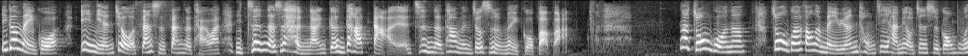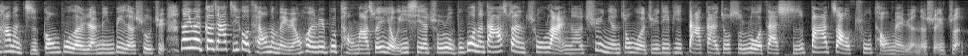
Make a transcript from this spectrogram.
一个美国一年就有三十三个台湾，你真的是很难跟他打哎，真的，他们就是美国爸爸。那中国呢？中国官方的美元统计还没有正式公布，他们只公布了人民币的数据。那因为各家机构采用的美元汇率不同嘛，所以有一些出入。不过呢，大家算出来呢，去年中国 GDP 大概就是落在十八兆出头美元的水准。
